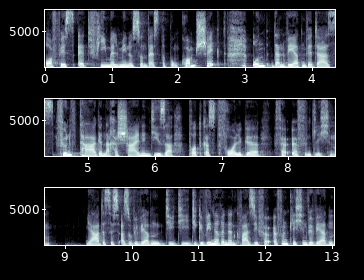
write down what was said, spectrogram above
office at female-investor.com schickt. Und dann werden wir das fünf Tage nach Erscheinen dieser Podcast-Folge veröffentlichen. Ja, das ist, also wir werden die, die, die Gewinnerinnen quasi veröffentlichen. Wir werden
